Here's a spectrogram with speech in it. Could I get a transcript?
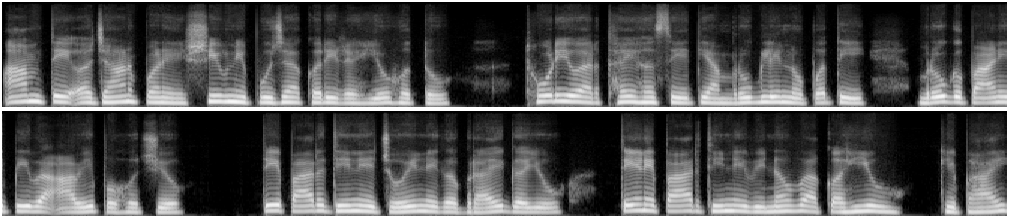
આમ તે અજાણપણે શિવની પૂજા કરી રહ્યો હતો. થોડીવાર થઈ હશે ત્યાં મૃગલીનો પતિ મૃગ પાણી પીવા આવી પહોંચ્યો. તે પારધીને જોઈને ગભરાઈ ગયો. તેણે પારધીને વિનવવા કહ્યું કે ભાઈ,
